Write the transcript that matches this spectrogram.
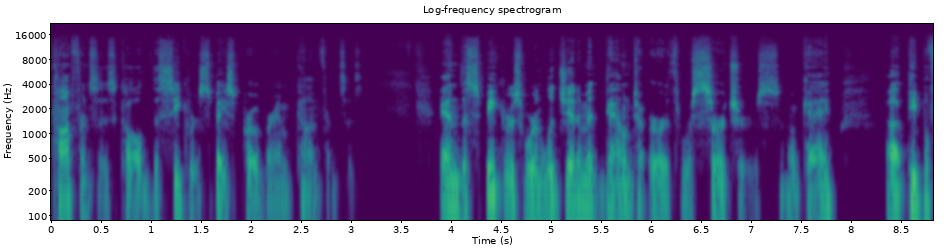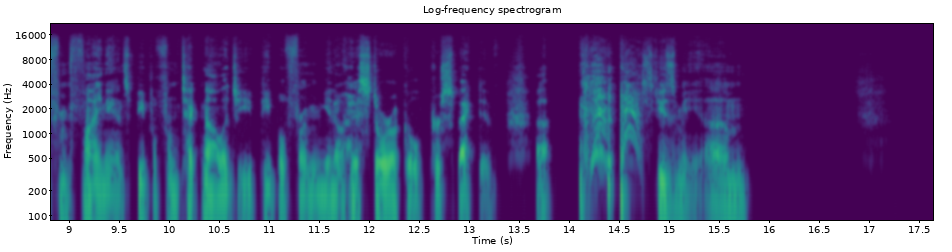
conferences called the Secret Space Program conferences. And the speakers were legitimate, down to earth researchers, okay? Uh, people from finance, people from technology, people from, you know, historical perspective. Uh, excuse me. Um,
